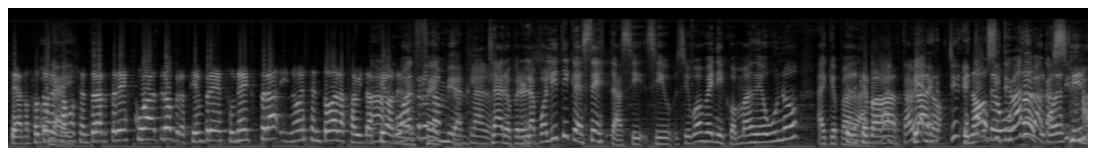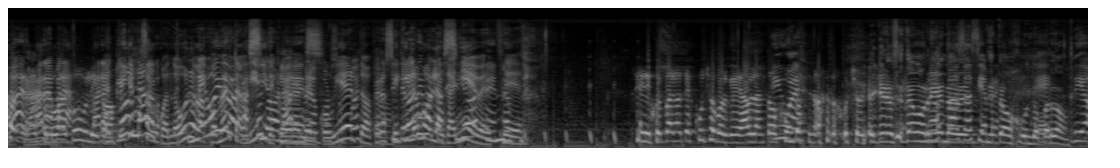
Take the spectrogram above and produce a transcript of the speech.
O sea, nosotros dejamos entrar tres, cuatro, pero siempre es un extra y no es en todas las habitaciones. Ah, cuatro perfecto. también. Claro. Claro, pero la política es esta. Si, si, si vos venís con más de uno, hay que pagar. Tienes que pagar. Bueno, está bien. Claro. Es, es Si no como te si te vas de vacaciones. para, para, público. para, algo. cuando uno Me va a voy de comer también te cobran descubierto. supuesto. Pero si te vas de vacaciones, sí. Sí, disculpa, no te escucho porque hablan todos juntos y no lo escucho bien. Es que nos estamos riendo de, todos juntos, Eh, perdón. Digo,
